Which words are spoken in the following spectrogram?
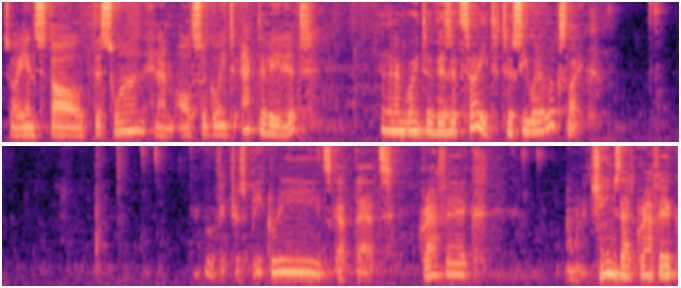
So I installed this one, and I'm also going to activate it, and then I'm going to visit site to see what it looks like. Victor's Bakery, it's got that graphic. I want to change that graphic.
